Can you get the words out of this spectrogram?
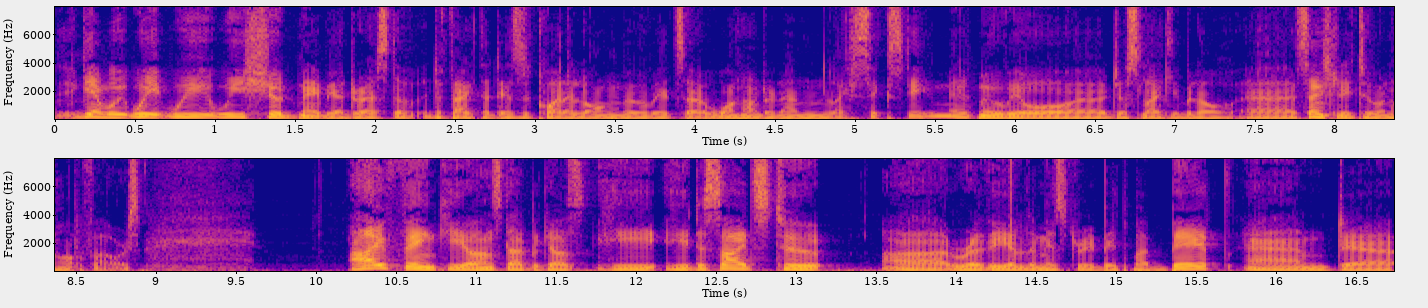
again, we we, we, we should maybe address the the fact that this is quite a long movie. It's a 160 minute movie or uh, just slightly below, uh, essentially two and a half hours. I think he earns that because he he decides to uh, reveal the mystery bit by bit and uh,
